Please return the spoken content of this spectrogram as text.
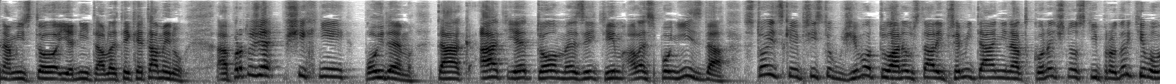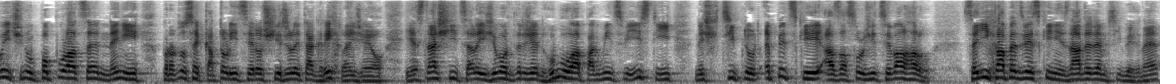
na místo jedné tablety ketaminu. A protože všichni pojdem, tak ať je to mezi tím alespoň jízda. Stoický přístup k životu a neustálý přemítání nad konečností pro drtivou většinu populace není, proto se katolíci rozšířili tak rychle, že jo. Je snažší celý život držet hubu a pak mít svý jistý, než chcípnout epicky a zasloužit si Valhalu. Sedí chlapec v jeskyni, znáte ten příběh, ne?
